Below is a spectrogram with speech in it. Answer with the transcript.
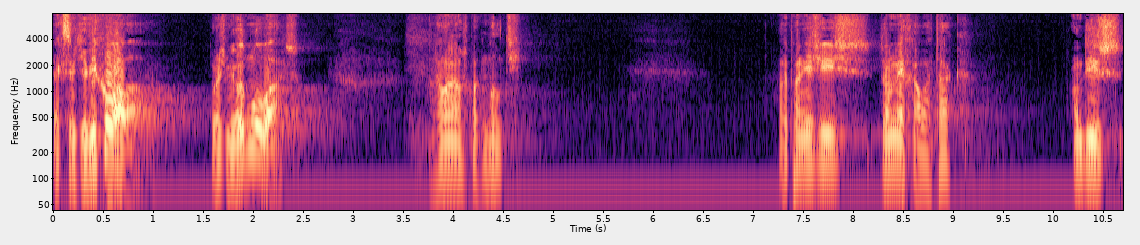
Jak jsem tě vychovala? Proč mi odmluváš? Ale ona už pak mlčí. Ale pán Ježíš to nenecháva tak. On když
